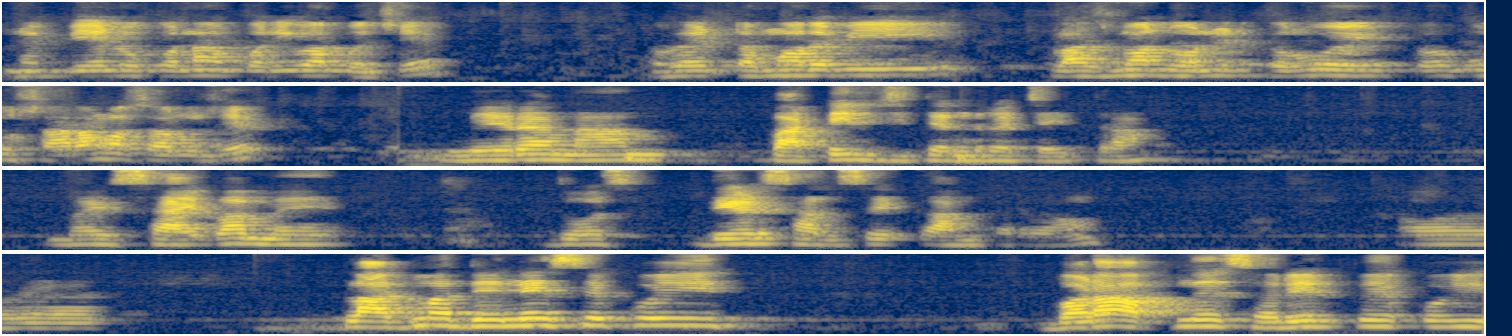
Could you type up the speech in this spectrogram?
અને બે લોકોના પરિવાર બચે હવે તમારે બી પ્લાઝમા ડોનેટ કરવું હોય તો બહુ સારામાં સારું છે मेरा नाम पाटिल जितेंद्र चैत्रा मैं साहिबा में दो डेढ़ साल से काम कर रहा हूँ और प्लाज्मा देने से कोई बड़ा अपने शरीर पे कोई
